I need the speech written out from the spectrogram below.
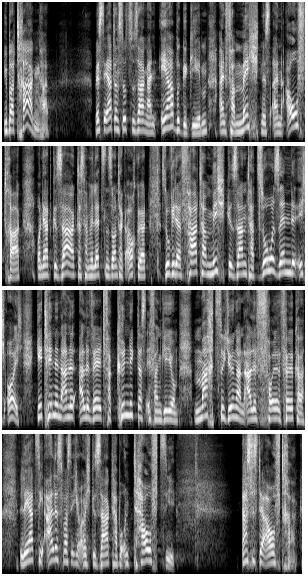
übertragen hat. Wisst ihr, er hat uns sozusagen ein Erbe gegeben, ein Vermächtnis, einen Auftrag. Und er hat gesagt, das haben wir letzten Sonntag auch gehört, so wie der Vater mich gesandt hat, so sende ich euch. Geht hin in alle, alle Welt, verkündigt das Evangelium, macht zu Jüngern alle Völker, lehrt sie alles, was ich euch gesagt habe und tauft sie. Das ist der Auftrag.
